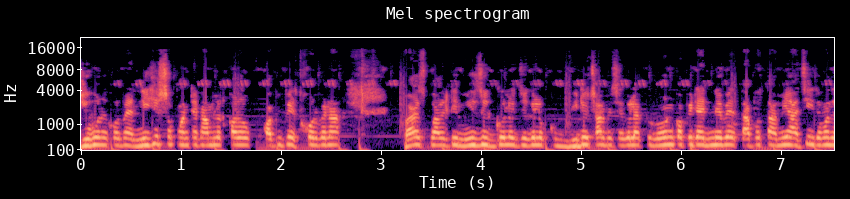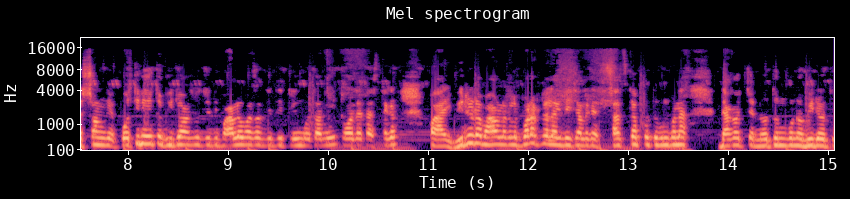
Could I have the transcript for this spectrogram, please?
জীবনে করবে না, নিজস্ব কন্টেন্ট আপলোড করো কপি পেস্ট করবে না। ভয়েস কোয়ালিটি মিউজিকগুলো যেগুলো ভিডিও ছাড়বে, সেগুলো একটু নন কপিরাইট নেবে। তারপর তো আমি আছি তোমাদের সঙ্গে। প্রতিনিয়ত ভিডিও আসবে, যদি ভালোবাসা, যদি ঠিক মতো আমি তোমাদের কাছ থেকে পাই। ভিডিওটা ভালো লাগলে বড় একটা লাগলে চ্যানেলকে সাবস্ক্রাইব করতে ভুলবে না। দেখা হচ্ছে নতুন কোনো ভিডিওতে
